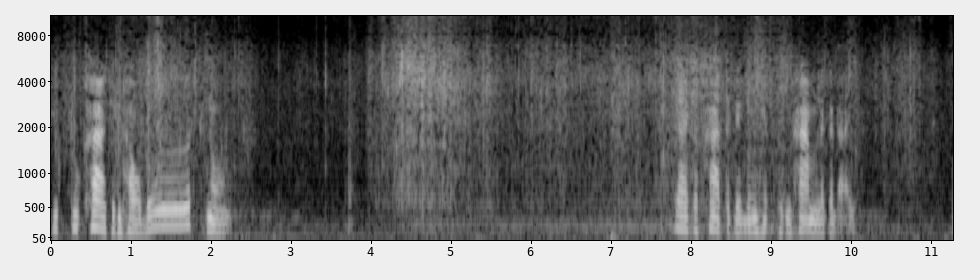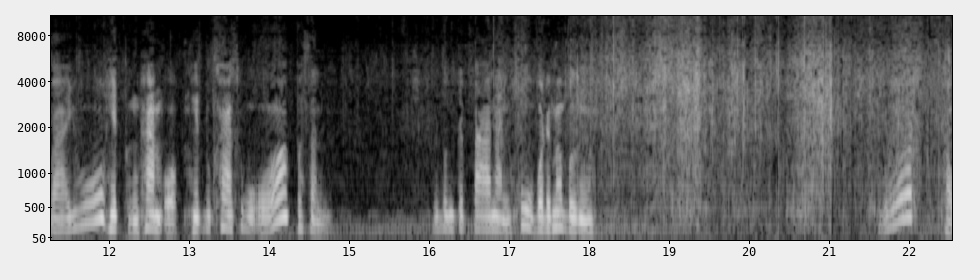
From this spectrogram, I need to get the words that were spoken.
เฮ็ดลูกค้าจนเท่าเบิดพี่น้องยายกับข้าแต่ไปเบิ่งเห็ดผึ่งถ้ำอะไรก็ได้วายู่เห็ดผึ่งถ้ำออกเห็ดลูกค้าคือบ่ออกประสันไปเบิ่งแต่ปลานั่นคู่บ่ได้มาเบิ่งเบิดเท่า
